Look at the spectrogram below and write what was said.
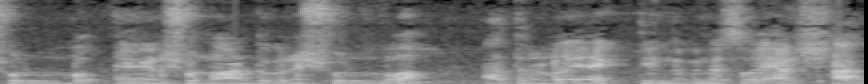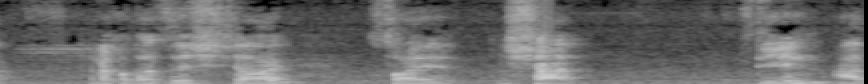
ষোলো, এখানে শূন্য, আট দুগুণে ষোলো আর হলো এক, তিন দুগুণে ছয়, আর সাত। তাহলে কত আছে ছয় ছয়, সাত, তিন আর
